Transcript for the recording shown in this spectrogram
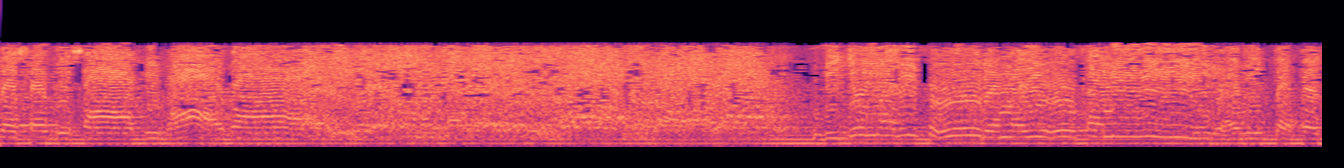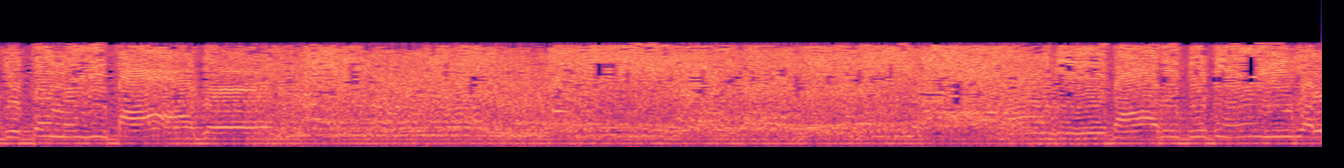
दश दिशा विभागा। विजुमहि पूर मयूखनी रवि तपजुत नहीं दारि विदीजल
